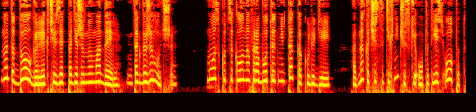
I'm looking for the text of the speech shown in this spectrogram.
но это долго, легче взять подержанную модель. Так даже лучше. Мозг у циклонов работает не так, как у людей. Однако чисто технический опыт есть опыт.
